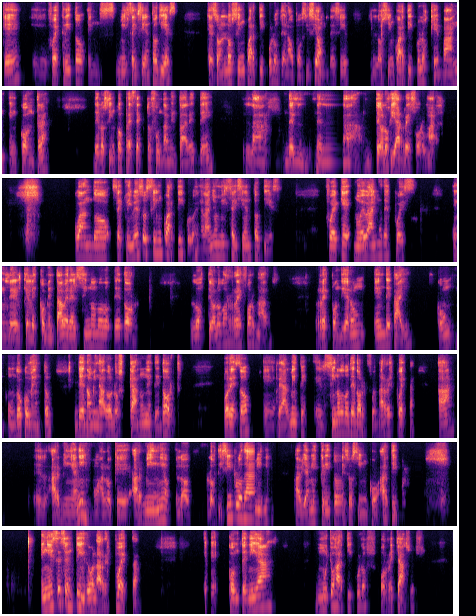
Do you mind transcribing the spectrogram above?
que eh, fue escrito en 1610, que son los cinco artículos de la oposición, es decir, los cinco artículos que van en contra de los cinco preceptos fundamentales de la, de la teología reformada. Cuando se escribió esos cinco artículos en el año 1610, fue que nueve años después, en el que les comentaba era el sínodo de Dor, los teólogos reformados respondieron en detalle con un documento denominado los cánones de Dort. Por eso, eh, realmente, el sínodo de Dort fue una respuesta a el arminianismo, a lo que Arminio, los discípulos de Arminio habían escrito esos cinco artículos. En ese sentido, la respuesta eh, contenía muchos artículos o rechazos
